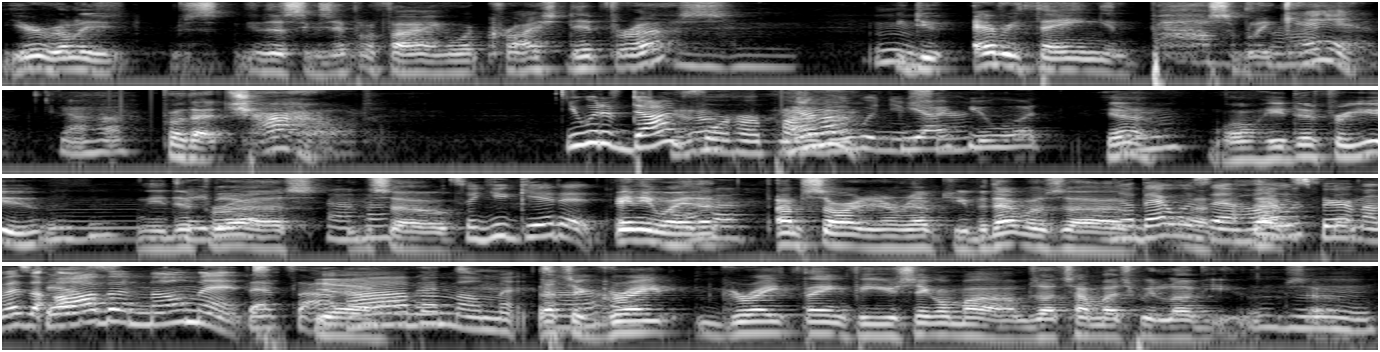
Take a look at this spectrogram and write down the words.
you're really just exemplifying what Christ did for us. You do everything you possibly can Uh huh. for that child. You would have died Yeah. for her, probably, Yeah. wouldn't you, Yeah, Sharon? you would. Yeah. Well, he did for you. He did He for did. us. So So you get it. anyway, that I'm sorry to interrupt you, but that was uh No, that was uh, a Holy that- Spirit moment. That's an That's- Abba moment. That's our Yeah. Abba moment. moment. That's a great, great thing for you single moms. That's how much we love you. Mm-hmm. So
